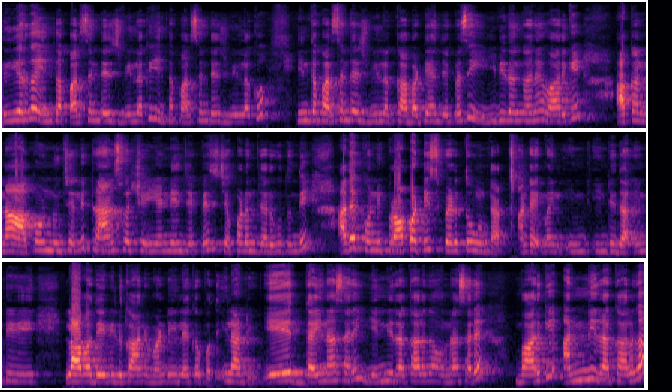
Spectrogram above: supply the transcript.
క్లియర్గా ఇంత పర్సెంటేజ్ వీళ్ళకి ఇంత పర్సెంటేజ్ వీళ్ళకు ఇంత పర్సెంటేజ్ వీళ్ళకి కాబట్టి అని చెప్పేసి ఈ విధంగానే వారికి అక్కడ నా అకౌంట్ నుంచి వెళ్ళి ట్రాన్స్ఫర్ చేయండి అని చెప్పేసి చెప్పడం జరుగుతుంది. అదే కొన్ని ప్రాపర్టీస్ పెడుతూ ఉంటారు. అంటే ఇంటి ద- ఇంటి లావాదేవీలు కానివ్వండి లేకపోతే ఇలాంటివి ఏదైనా సరే ఎన్ని రకాలుగా ఉన్నా సరే వారికి అన్ని రకాలుగా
